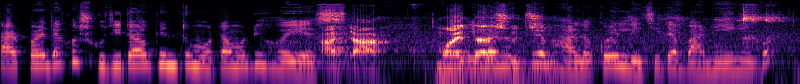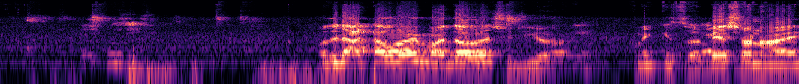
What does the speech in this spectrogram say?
তারপরে দেখো সুজিটাও কিন্তু মোটামুটি হয়ে এসেছে। আটা ময়দা সুজি। ভালো করে লেচিটা বানিয়ে নেব। সুজি ওদের আটাও হয় ময়দাও হয় সুজিও হয়। অনেক কিছু হয়। বেসন হয়।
